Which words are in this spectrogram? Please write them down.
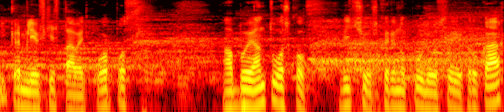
І Кремлівський ставить корпус, аби Антошков відчув шкіряну кулю у своїх руках.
